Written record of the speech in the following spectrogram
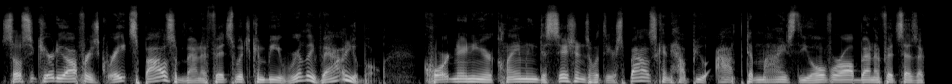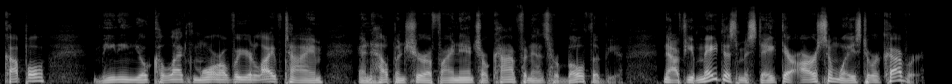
Social Security offers great spousal benefits, which can be really valuable. Coordinating your claiming decisions with your spouse can help you optimize the overall benefits as a couple, meaning you'll collect more over your lifetime and help ensure a financial confidence for both of you. Now, if you've made this mistake, there are some ways to recover.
